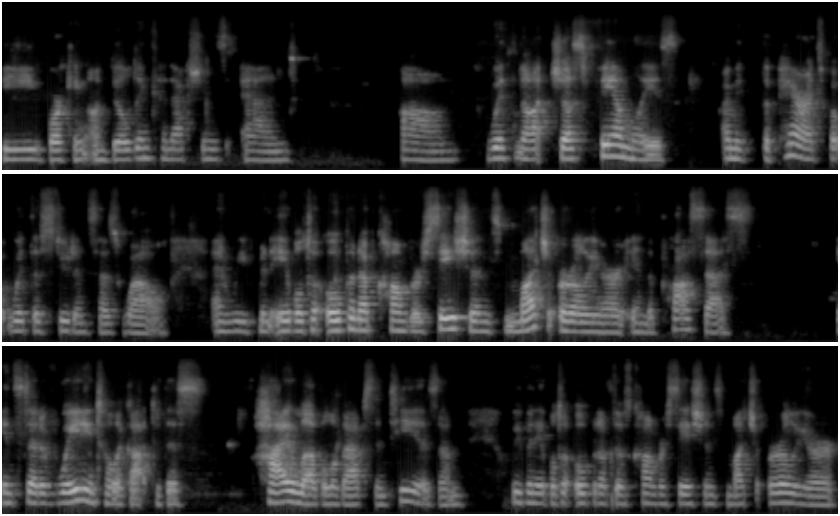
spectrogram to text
be working on building connections and um, with not just families, I mean, the parents, but with the students as well. And we've been able to open up conversations much earlier in the process instead of waiting till it got to this high level of absenteeism. We've been able to open up those conversations much earlier,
